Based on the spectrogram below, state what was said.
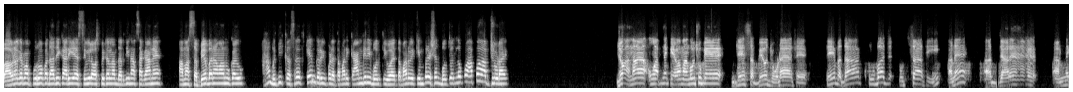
ભાવનગરમાં પૂર્વ પદાધિકારીએ સિવિલ હોસ્પિટલના દર્દીના સગાને આમાં સભ્ય બનાવવાનું કહ્યું. આ બધી કસરત કેમ કરવી પડે? તમારી કામગીરી બોલતી હોય, તમારું એક ઇમ્પ્રેશન બોલતું હોય લોકો આપોઆપ જોડાય. જો, આમાં હું આપને કહેવા માંગુ છું કે જે સભ્યો જોડાયા છે, તે બધા ખૂબ જ ઉત્સાહથી અને જ્યારે અમને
